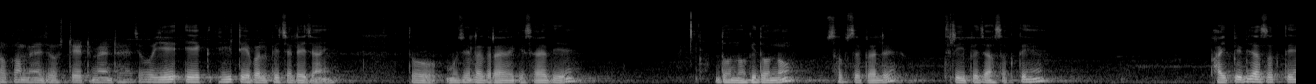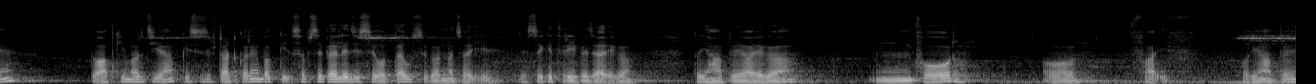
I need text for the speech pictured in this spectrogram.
रकम है जो स्टेटमेंट है, जो ये एक ही टेबल पे चले जाएँ तो मुझे लग रहा है कि शायद ये दोनों की दोनों सबसे पहले थ्री पे जा सकते हैं फाइव पे भी जा सकते हैं तो आपकी मर्ज़ी है, आप किसी से स्टार्ट करें, बाकी सबसे पहले जिससे होता है उससे करना चाहिए, जैसे कि थ्री पे जाएगा तो यहाँ पे आएगा फोर और फाइव और यहाँ पे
